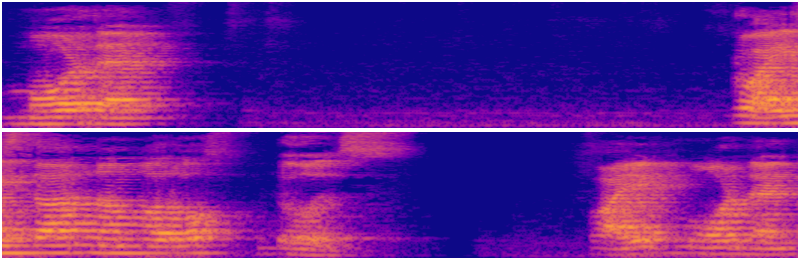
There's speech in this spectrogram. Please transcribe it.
more than twice the number of dolls. Five more than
